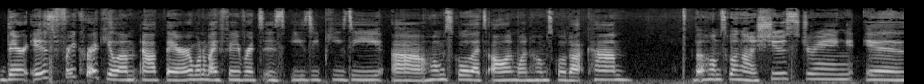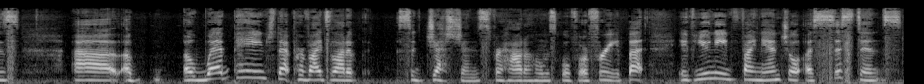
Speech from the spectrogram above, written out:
there is free curriculum out there. One of my favorites is Easy Peasy uh, Homeschool. That's all in one homeschool.com. But Homeschooling on a Shoestring is uh, a, a web page that provides a lot of suggestions for how to homeschool for free. But if you need financial assistance,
